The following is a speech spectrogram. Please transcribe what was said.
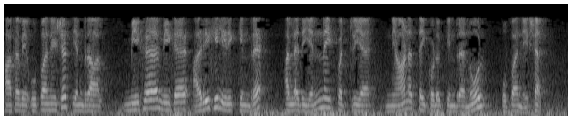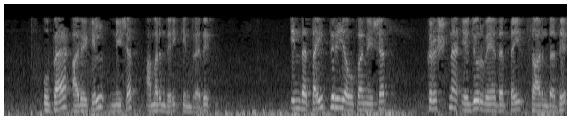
ஆகவே உபனிஷத் என்றால் மிக மிக அருகில் இருக்கின்ற அல்லது என்னை பற்றிய ஞானத்தை கொடுக்கின்ற நூல் உபனிஷத். உப அருகில் நிஷத் அமர்ந்திருக்கின்றது. இந்த தைத்திரிய உபனிஷத் கிருஷ்ண எஜுர்வேதத்தை சார்ந்தது.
